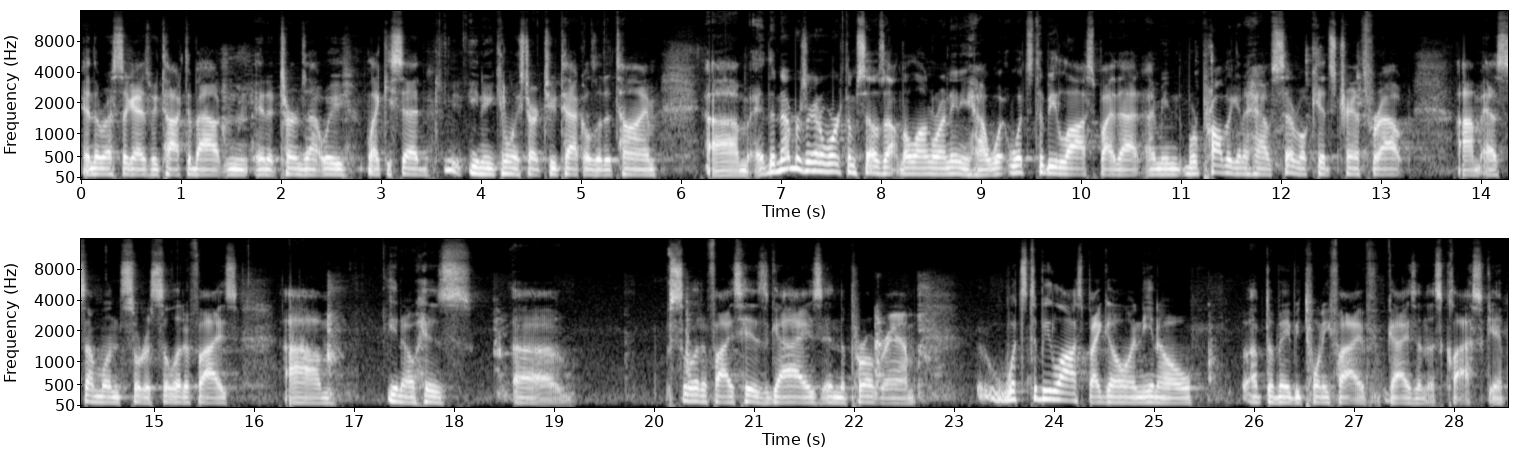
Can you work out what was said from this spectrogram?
and the rest of the guys we talked about, and, and it turns out we, like you said, you know, you can only start two tackles at a time. Um, the numbers are going to work themselves out in the long run, anyhow. What, what's to be lost by that? I mean, we're probably going to have several kids transfer out um, as someone sort of solidifies, um, you know, his. Uh, solidifies his guys in the program. What's to be lost by going, you know, up to maybe 25 guys in this class, Gabe?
